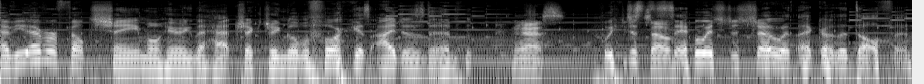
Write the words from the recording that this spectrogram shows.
Have you ever felt shame while hearing the hat trick jingle before? Because I just did. yes. We just So- sandwiched a show with Ecco the Dolphin.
